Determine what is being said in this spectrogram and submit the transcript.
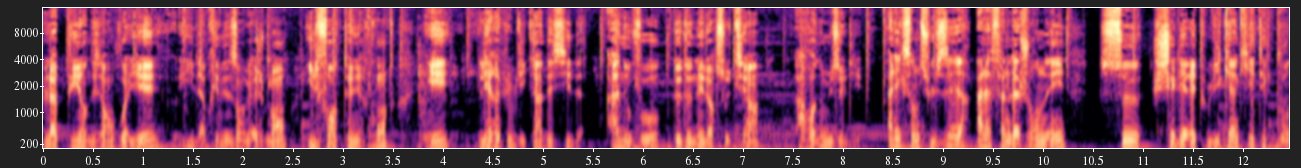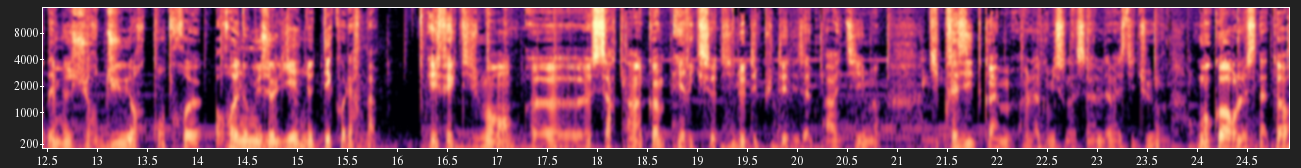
l'appuie en disant, vous voyez, il a pris des engagements, il faut en tenir compte, et les républicains décident à nouveau de donner leur soutien à Renaud Muselier. Alexandre Sulzer, à la fin de la journée, ceux chez les républicains qui étaient pour des mesures dures contre Renaud Muselier ne décolèrent pas. Effectivement, euh, certains, comme Éric Ciotti, le député des Alpes-Maritimes, qui préside quand même la Commission nationale d'investiture, ou encore le sénateur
